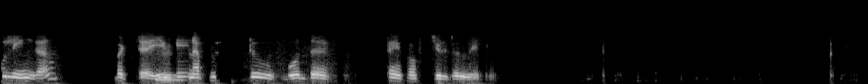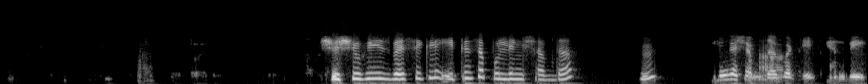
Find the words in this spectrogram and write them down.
pulling but uh, you hmm. can apply to both the type of children i think shishu is basically it is a pulling shabda hmm? linga shabda uh, but it can be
